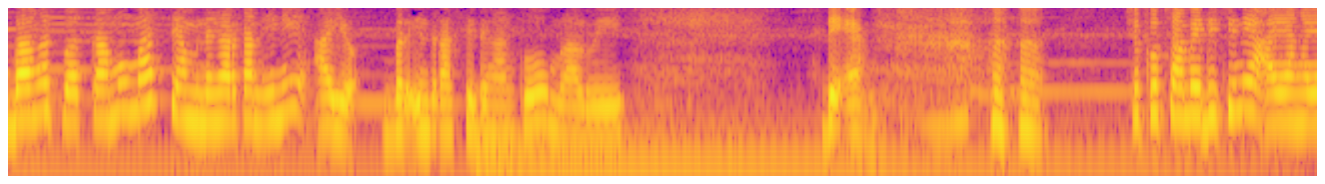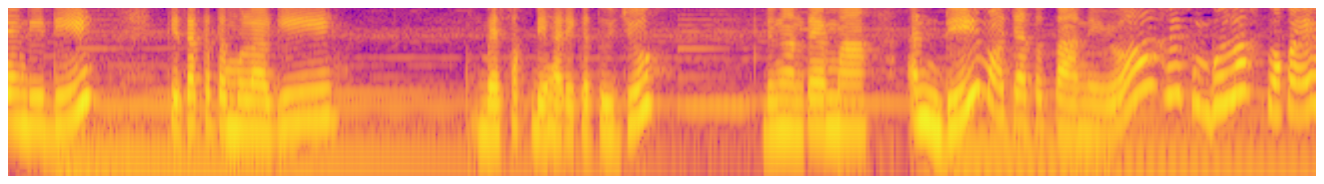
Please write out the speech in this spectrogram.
banget buat kamu Mas yang mendengarkan ini, ayo berinteraksi denganku melalui DM. Cukup sampai di sini ayang-ayang Didi. Kita ketemu lagi besok di hari ketujuh dengan tema Endi mau catatan yo, eh sembuh lah pokoknya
